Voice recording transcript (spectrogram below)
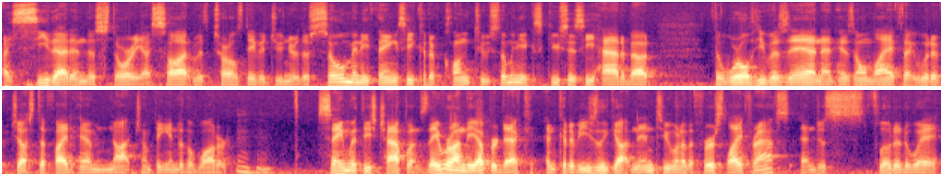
I see that in this story. I saw it with Charles David Jr. There's so many things he could have clung to, so many excuses he had about the world he was in and his own life that would have justified him not jumping into the water. Mm-hmm. Same with these chaplains. They were on the upper deck and could have easily gotten into one of the first life rafts and just floated away.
